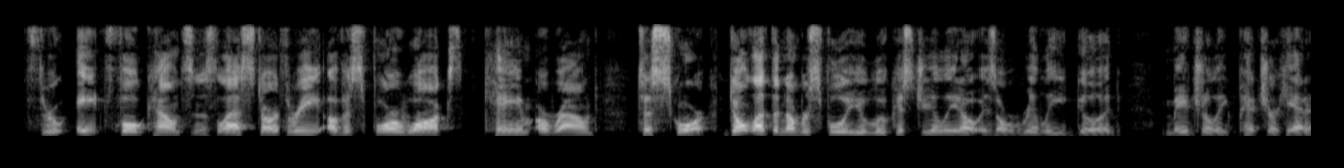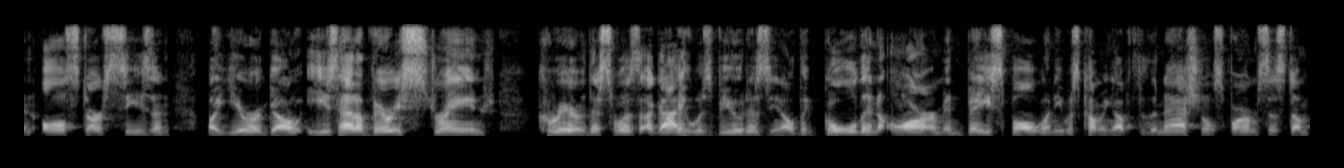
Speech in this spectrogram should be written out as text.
through eight full counts in his last start. Three of his four walks came around to score. Don't let the numbers fool you. Lucas Giolito is a really good major league pitcher. He had an all star season a year ago. He's had a very strange career. This was a guy who was viewed as, you know, the golden arm in baseball when he was coming up through the Nationals farm system.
